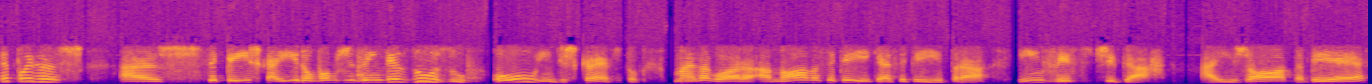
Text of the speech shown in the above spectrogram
Depois as, as CPIs caíram, vamos dizer, em desuso ou em descrédito. Mas agora a nova CPI, que é a CPI para investigar a IJBS,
